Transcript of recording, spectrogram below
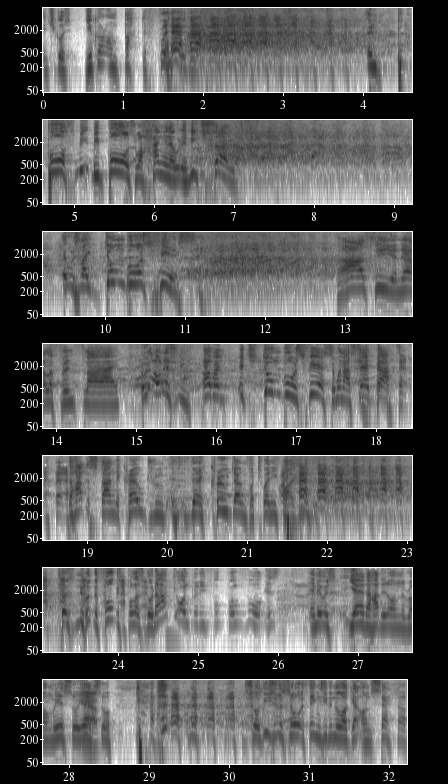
And she goes, you got on back to front and b- both me, me balls were hanging out of each side. It was like Dumbo's face. I see an elephant fly. Honestly, I went, it's Dumbo's face. And when I said that, they had to stand the crowd the crew down for 25 minutes. Because no, the focus puller's going, I can't really pull focus. And it was, yeah, they had it on the wrong way. So, yeah, Yep. so. so these are the sort of things, even though I get on set, I,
